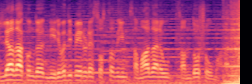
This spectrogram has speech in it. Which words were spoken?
ഇല്ലാതാക്കുന്നത് നിരവധി പേരുടെ സ്വസ്ഥതയും സമാധാനവും സന്തോഷവുമാണ്.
